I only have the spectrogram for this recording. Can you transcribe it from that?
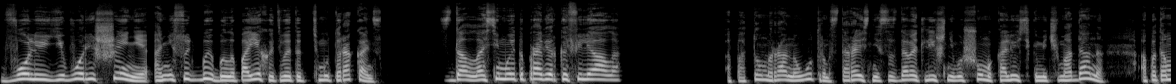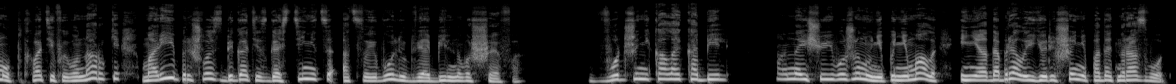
Волею его решения, а не судьбы, было поехать в этот тьму Тараканьск. Сдалась ему эта проверка филиала. А потом рано утром, стараясь не создавать лишнего шума колесиками чемодана, а потому, подхватив его на руки, Марии пришлось сбегать из гостиницы от своего любвеобильного шефа. Вот же Николай Кобель. Она еще его жену не понимала и не одобряла ее решение подать на развод.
